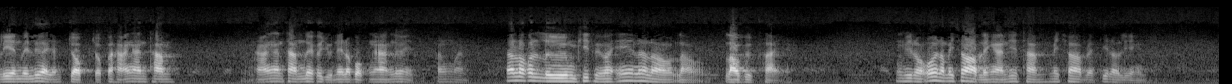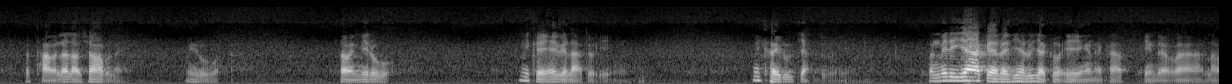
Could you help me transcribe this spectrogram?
เรียนไปเรื่อยจนจบ จบไปหางานทหางานทำเลยก็อยู่ในระบบงานเลยทั้งวัน แล้วเราก็ลืมคิดไปว่า เอ๊ะแล้วเราเราเราคือใครบางทีเราโอ้เราไม่ชอบเลยงานที่ทำไม่ชอบเลยที่เราเรียนก็ถามแล้วเราชอบอะไร ไม่รู้อะทำไมไม่รู้ ไม่เคยให้เวลาตัวเอง ไม่เคยรู้จักตัวเอง มันไม่ได้ยากเกินไปที่จะรู้จักตัวเองนะครับ เพียงแต่ว่าเรา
